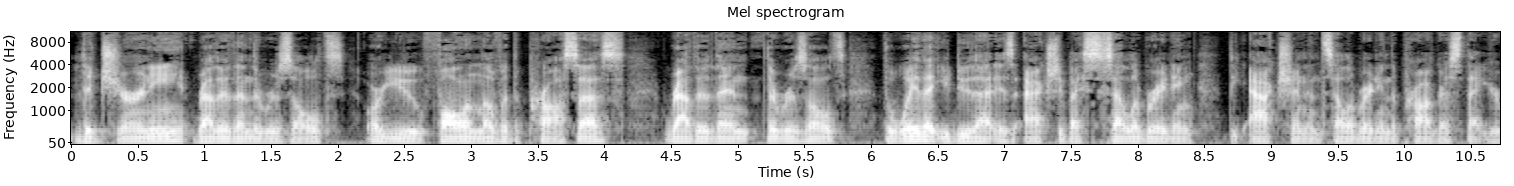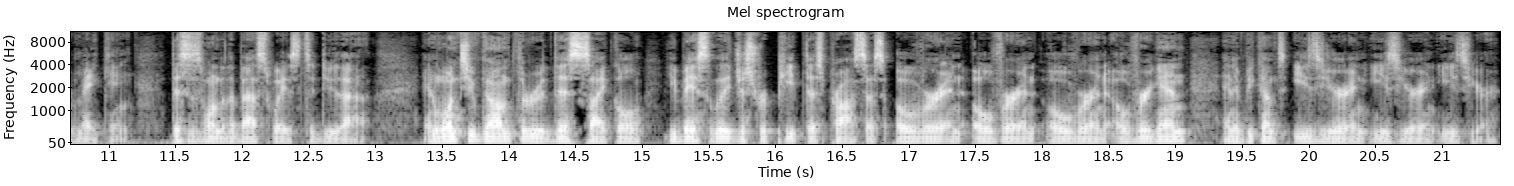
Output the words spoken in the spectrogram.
the journey rather than the results, or you fall in love with the process rather than the results. The way that you do that is actually by celebrating the action and celebrating the progress that you're making. This is one of the best ways to do that. And once you've gone through this cycle, you basically just repeat this process over and over and over and over again, and it becomes easier and easier and easier.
